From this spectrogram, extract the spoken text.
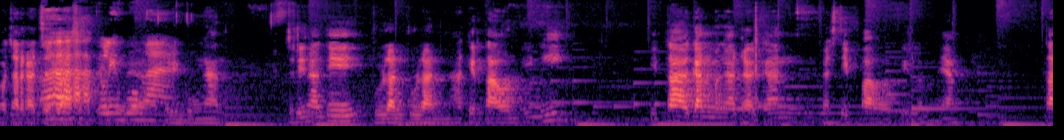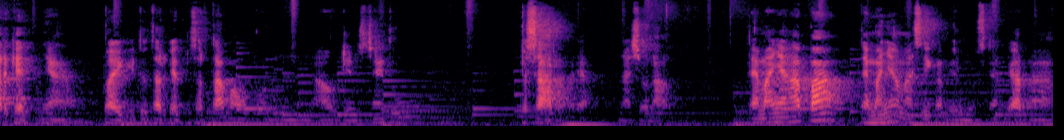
kocar kacir lah ya, kelimpungan. Jadi nanti bulan-bulan akhir tahun ini kita akan mengadakan festival film yang targetnya baik itu target peserta maupun audiensnya itu besar ya nasional. Temanya apa? Temanya masih kami rumuskan karena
